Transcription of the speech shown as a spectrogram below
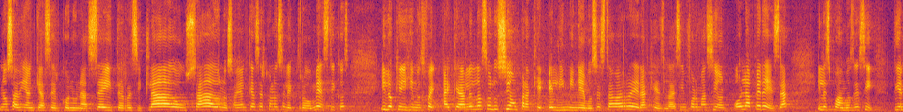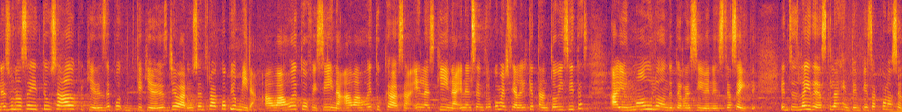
no sabían qué hacer con un aceite reciclado, usado, no sabían qué hacer con los electrodomésticos y lo que dijimos fue, hay que darles la solución para que eliminemos esta barrera que es la desinformación o la pereza y les podamos decir, tienes un aceite usado que quieres, que quieres llevar a un centro de acopio, mira, abajo de tu oficina, abajo de tu casa, en la esquina, en el centro comercial el que tanto visitas, hay un módulo donde te reciben este aceite. Entonces la idea es que la gente empiece a conocer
